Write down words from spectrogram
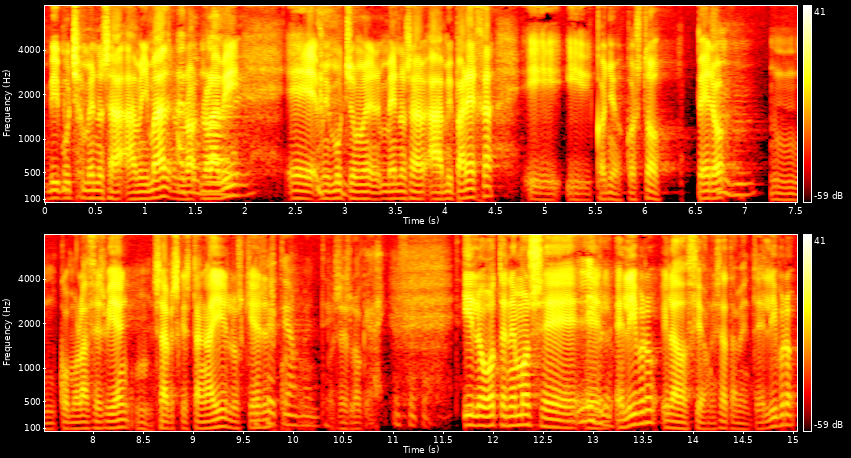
vi mucho menos a, a mi madre, no, no, la vi, eh, vi mucho menos a, a mi pareja y, y, coño, costó pero uh -huh. como lo haces bien, sabes que están ahí, los quieres, pues, pues, es lo que hay. Y luego tenemos eh, libro. El, el, libro y la adopción, exactamente. El libro,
